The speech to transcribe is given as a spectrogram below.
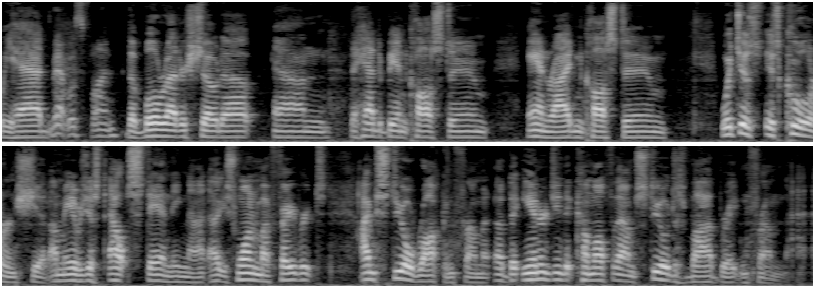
We had That was fun. the bull riders showed up and they had to be in costume and riding costume which is is cooler and shit i mean it was just outstanding night it's one of my favorites I'm still rocking from it. Uh, the energy that come off of that, I'm still just vibrating from that.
